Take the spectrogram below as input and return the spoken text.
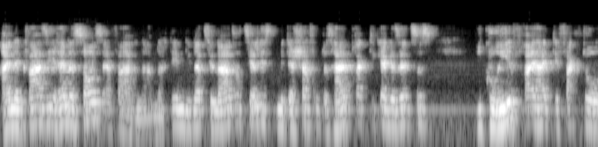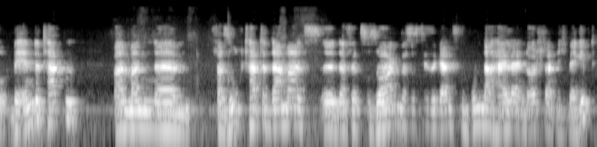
eine quasi Renaissance erfahren haben, nachdem die Nationalsozialisten mit der Schaffung des Heilpraktikergesetzes die Kurierfreiheit de facto beendet hatten, weil man ähm, versucht hatte, damals äh, dafür zu sorgen, dass es diese ganzen Wunderheiler in Deutschland nicht mehr gibt,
